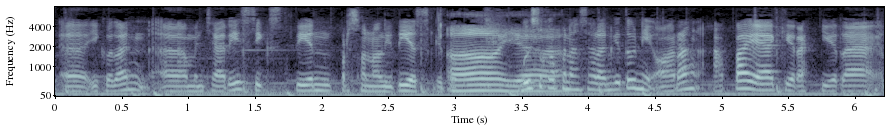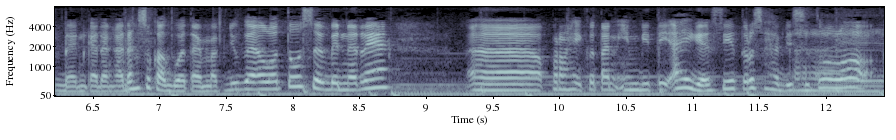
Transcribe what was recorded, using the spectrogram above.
eh, ikutan eh, mencari 16 personalities gitu. Oh iya. Gue suka penasaran gitu nih orang apa ya kira-kira dan kadang-kadang suka gue tembak juga lo tuh sebenarnya eh, pernah ikutan MBTI gak sih? Terus habis itu Ah, lo iya,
